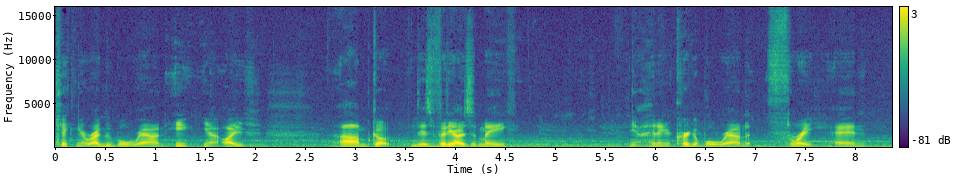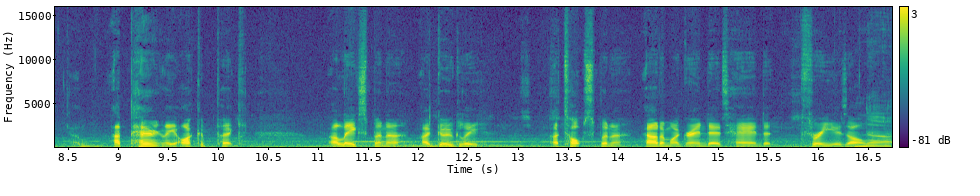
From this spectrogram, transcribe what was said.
kicking a rugby ball around. You know, I um, got there's videos of me, you know, hitting a cricket ball round at three, and apparently I could pick a leg spinner, a googly, a top spinner out of my granddad's hand at three years old. No.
